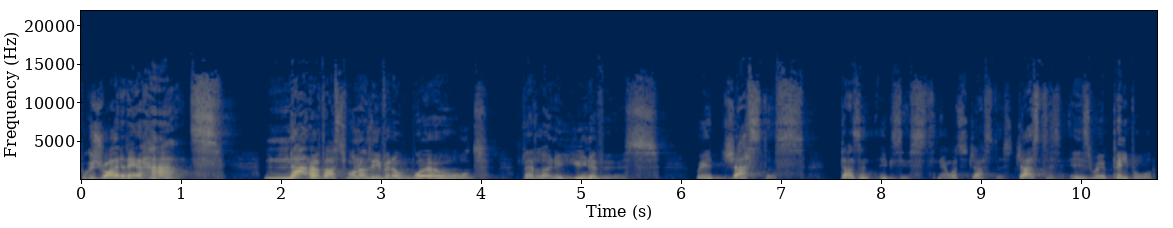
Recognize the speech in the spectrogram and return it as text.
Because right at our hearts, none of us want to live in a world, let alone a universe, where justice doesn't exist. Now, what's justice? Justice is where people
